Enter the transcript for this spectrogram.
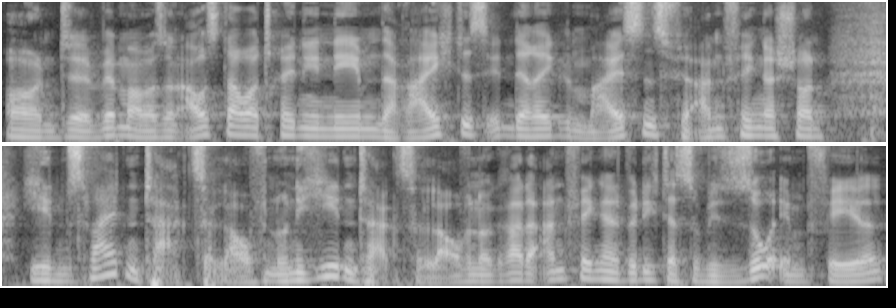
Und äh, wenn man mal so ein Ausdauertraining nehmen, da reicht es in der Regel meistens für Anfänger schon, jeden zweiten Tag zu laufen und nicht jeden Tag zu laufen. Und gerade Anfängern würde ich das sowieso empfehlen,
